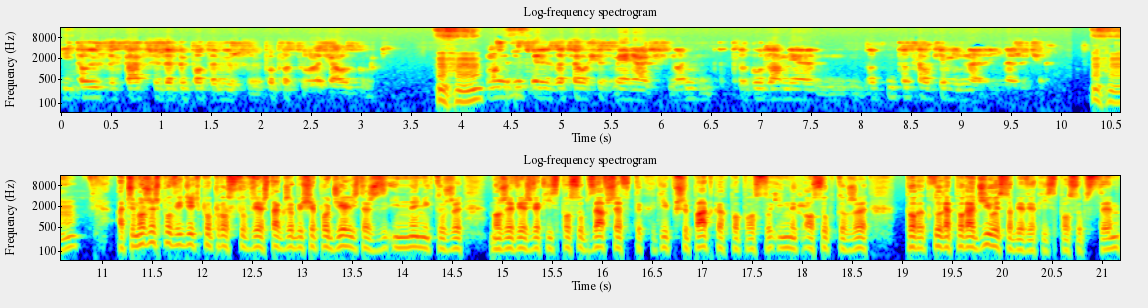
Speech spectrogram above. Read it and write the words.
I to już wystarczy, żeby potem już po prostu leciało z górki. Mhm. Moje życie zaczęło się zmieniać. No, to był dla mnie no, to całkiem inne, inne życie. Mhm. A czy możesz powiedzieć po prostu, wiesz, tak, żeby się podzielić też z innymi, którzy może, wiesz, w jakiś sposób zawsze w tych takich przypadkach po prostu innych osób, którzy, por- które poradziły sobie w jakiś sposób z tym,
